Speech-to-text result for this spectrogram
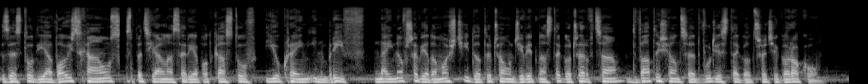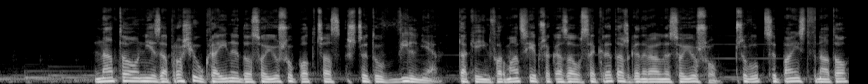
Ze studia Voice House specjalna seria podcastów Ukraine in Brief. Najnowsze wiadomości dotyczą 19 czerwca 2023 roku. NATO nie zaprosi Ukrainy do sojuszu podczas szczytu w Wilnie. Takie informacje przekazał sekretarz generalny sojuszu. Przywódcy państw NATO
